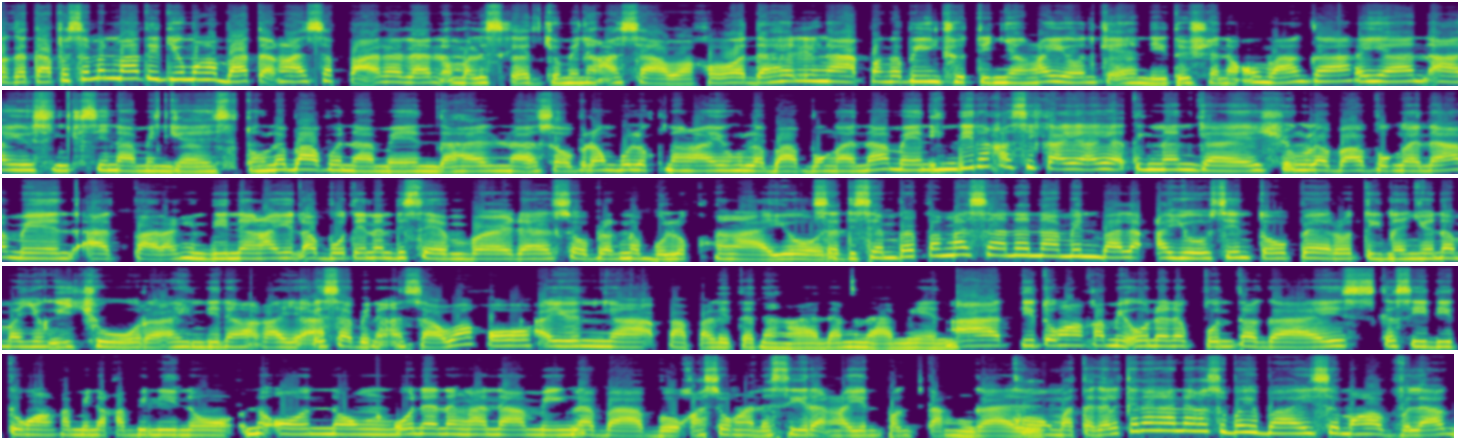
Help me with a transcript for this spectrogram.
Pagkatapos naman matid yung mga bata nga sa paaralan, umalis kaagad kami ng asawa ko. Dahil nga panggabi yung shooting niya ngayon, kaya andito siya ng umaga. Ayan, ayusin kasi namin guys itong lababo namin dahil na sobrang bulok na nga yung lababo nga namin. Hindi na kasi kaya aya tingnan guys yung lababo nga namin at parang hindi na nga yun abutin ng December dahil sobrang nabulok na nga yun. Sa December pa nga sana namin balak ayusin to pero tignan nyo naman yung itsura. Hindi na nga kaya. Eh, sabi ng asawa ko, ayun nga, papalitan na nga lang namin. At dito nga kami una nagpunta guys kasi dito nga kami nakabili no, noon nung una na nga naming lababo kaso nga nasira ngayon pagtanggal. Kung matagal ka na nga nakasubaybay sa mga vlog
